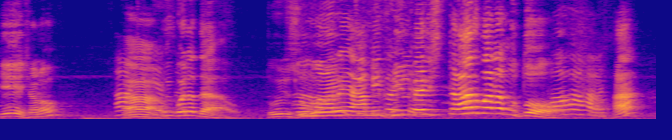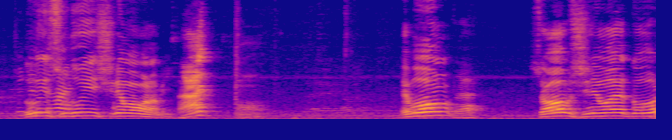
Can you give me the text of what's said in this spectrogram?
কে শোনো? হ্যাঁ, হ্যাঁ, তুই বলে দাও। তুই শুধু তোমারে ঠিকই আমি ফিল্মের স্টার বানাবো তো। হ্যাঁ, হ্যাঁ, হ্যাঁ। হ্যাঁ? তুই শুধুই সিনেমা বানাবি। হ্যাঁ? এবং হ্যাঁ। সব সিনেমায় তোর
